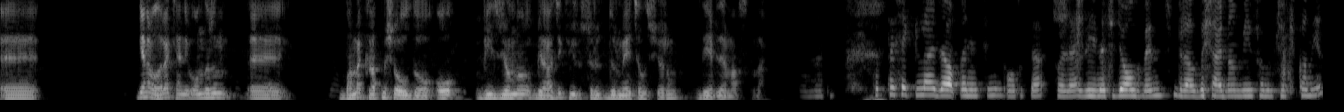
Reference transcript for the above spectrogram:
E, genel olarak yani onların e, bana katmış olduğu o vizyonu birazcık sürdürmeye çalışıyorum diyebilirim aslında. Çok teşekkürler cevapların için. Oldukça böyle zihin açıcı oldu benim için. Biraz dışarıdan bir insanım çünkü konuya.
